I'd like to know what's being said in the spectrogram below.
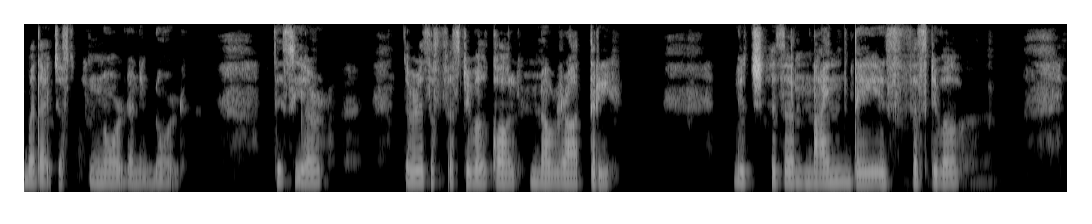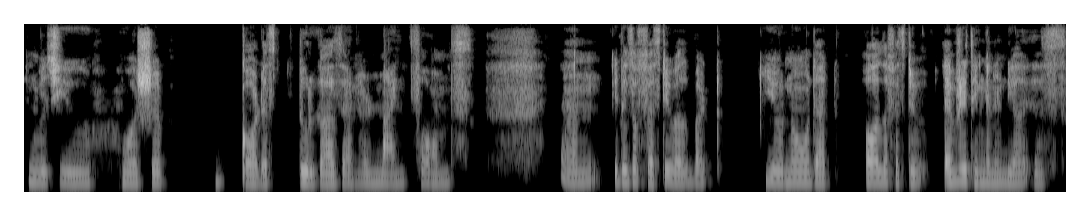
but I just ignored and ignored. This year there is a festival called Navratri, which is a nine days festival in which you worship goddess Durga and her nine forms. And it is a festival, but you know that all the festival everything in India is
